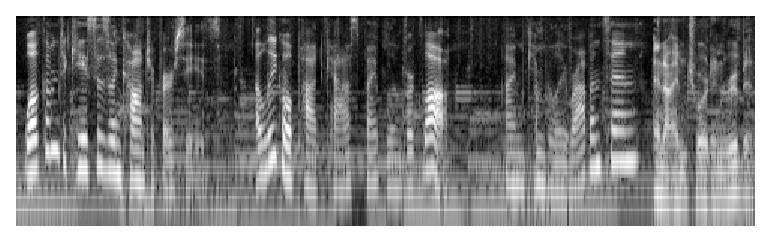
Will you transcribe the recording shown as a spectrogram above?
Welcome to Cases and Controversies, a legal podcast by Bloomberg Law. I'm Kimberly Robinson. And I'm Jordan Rubin.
